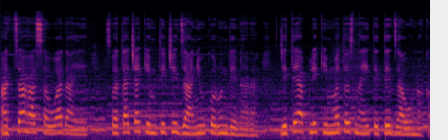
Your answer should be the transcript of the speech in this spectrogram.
आजचा हा संवाद आहे स्वतःच्या किमतीची जाणीव करून देणारा जिथे आपली किंमतच नाही तेथे जाऊ नका.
